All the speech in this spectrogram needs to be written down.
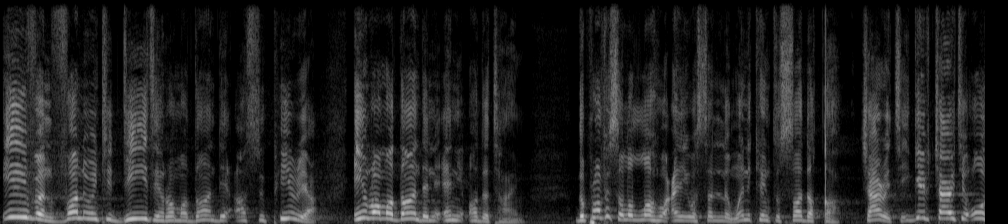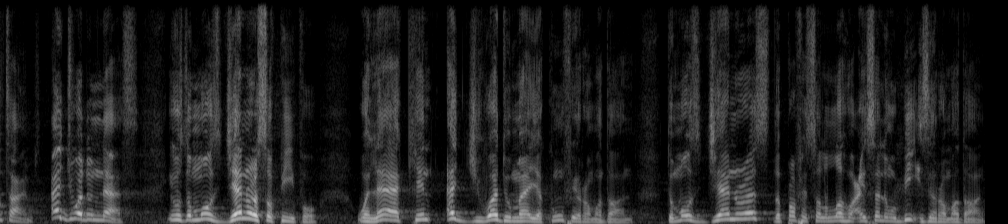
even voluntary deeds in Ramadan, they are superior in Ramadan than any other time. The Prophet ﷺ, when it came to sadaqah, charity, he gave charity all times. Ajwadun nas. He was the most generous of people. ولكن أجود ما يكون في رمضان. The most generous the Prophet ﷺ will be is in Ramadan.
